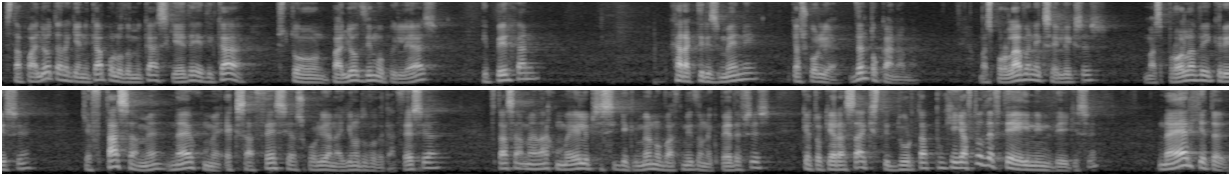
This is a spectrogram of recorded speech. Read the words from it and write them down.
στα παλιότερα γενικά πολοδομικά σχέδια, ειδικά στον παλιό Δήμο Πηλαίας, υπήρχαν χαρακτηρισμένοι για σχολεία. Δεν το κάναμε. Μας προλάβανε οι εξελίξεις, μας πρόλαβε η κρίση και φτάσαμε να έχουμε εξαθέσια σχολεία να γίνονται δωδεκαθέσια, φτάσαμε να έχουμε έλλειψη συγκεκριμένων βαθμίδων εκπαίδευσης και το κερασάκι στην τούρτα, που και γι' αυτό δεν φταίει η νυν διοίκηση, να έρχεται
